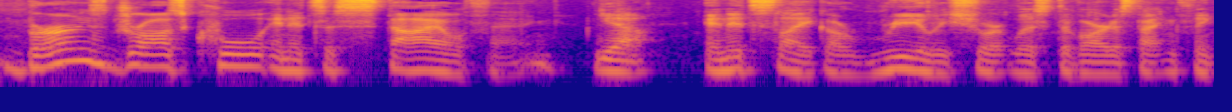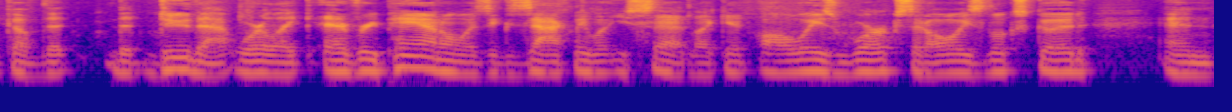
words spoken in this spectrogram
Burns draws cool, and it's a style thing, yeah and it's like a really short list of artists I can think of that that do that. Where like every panel is exactly what you said. Like it always works, it always looks good, and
